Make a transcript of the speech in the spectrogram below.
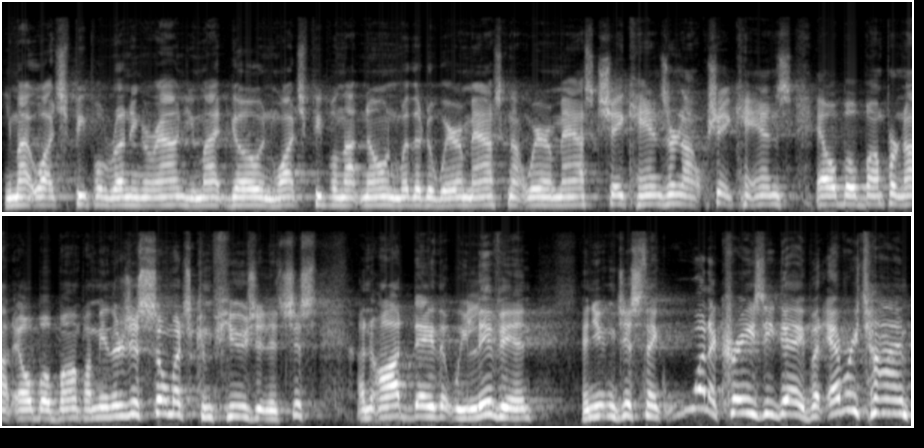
You might watch people running around. You might go and watch people not knowing whether to wear a mask, not wear a mask, shake hands or not shake hands, elbow bump or not elbow bump. I mean, there's just so much confusion. It's just an odd day that we live in. And you can just think, what a crazy day. But every time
